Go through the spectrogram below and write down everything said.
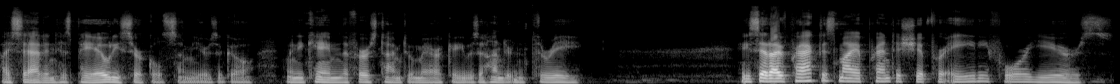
I sat in his peyote circles some years ago. When he came the first time to America, he was 103. He said, I've practiced my apprenticeship for 84 years.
